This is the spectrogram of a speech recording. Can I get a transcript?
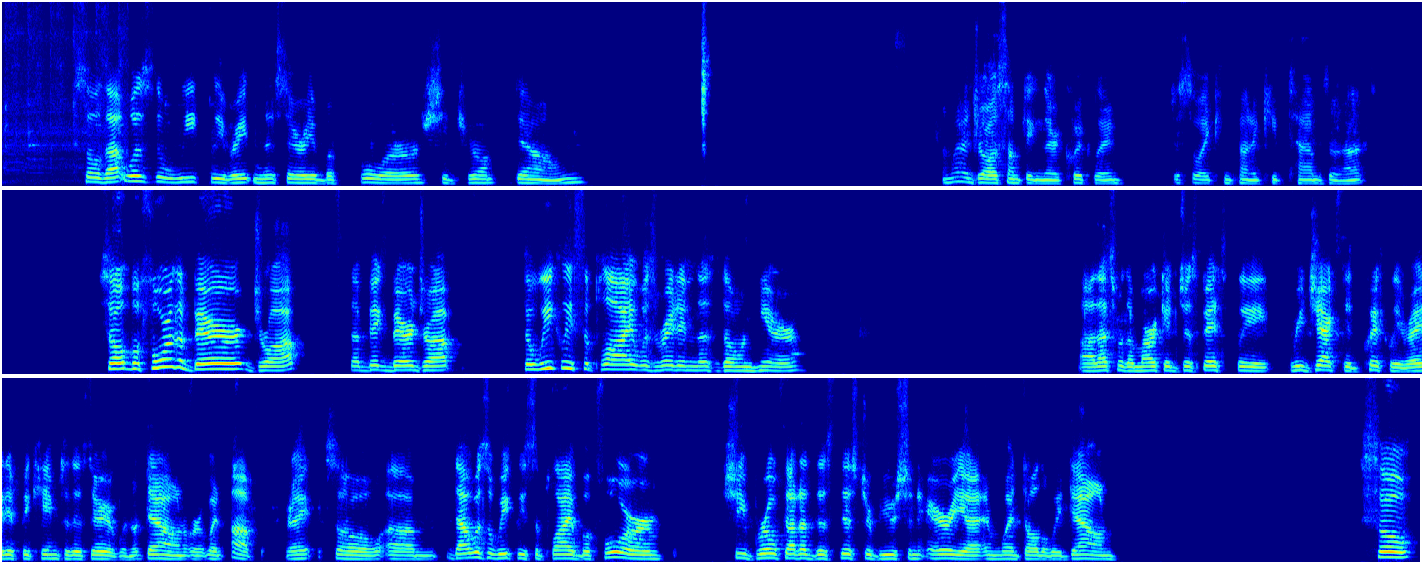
So that was the weekly rate in this area before she dropped down. I'm going to draw something there quickly just so I can kind of keep tabs of that. So before the bear drop, the big bear drop, the weekly supply was right in this zone here. Uh, that's where the market just basically rejected quickly, right? If it came to this area, it went down or it went up, right? So um, that was a weekly supply before she broke out of this distribution area and went all the way down. So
